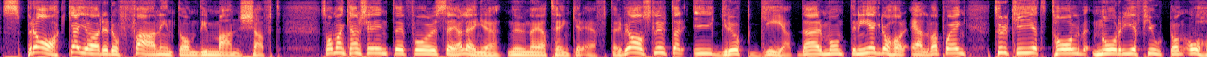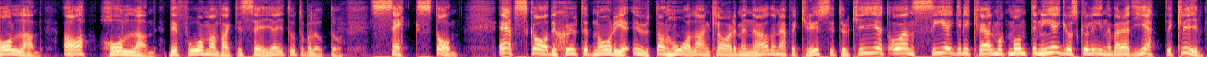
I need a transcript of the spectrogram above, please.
spraka gör det då fan inte om din manschaft. Som man kanske inte får säga längre nu när jag tänker efter. Vi avslutar i grupp G där Montenegro har 11 poäng, Turkiet 12, Norge 14 och Holland Ja, Holland. Det får man faktiskt säga i Toto Balotto. 16. Ett skadeskjutet Norge utan Haaland klarade med nöden efter kryss i Turkiet och en seger ikväll mot Montenegro skulle innebära ett jättekliv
